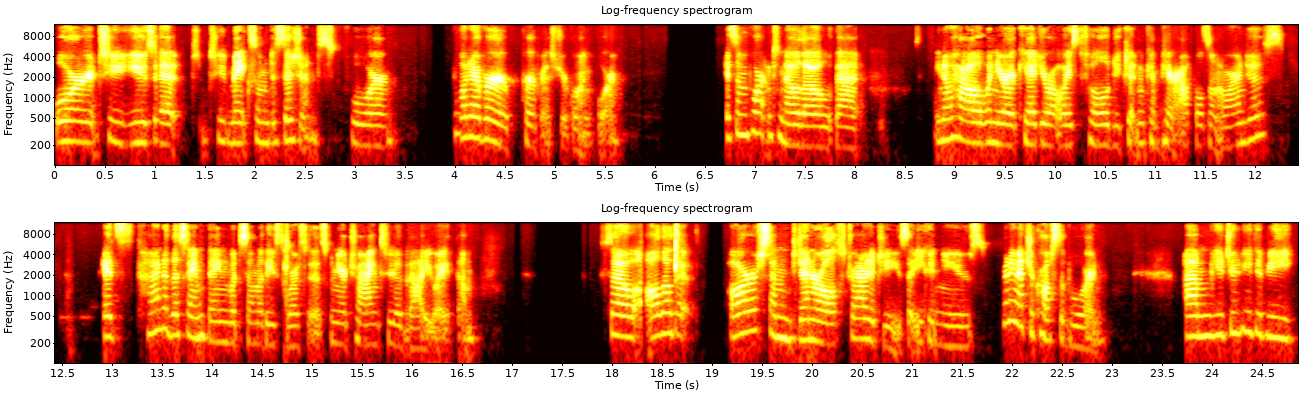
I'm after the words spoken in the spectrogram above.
or to use it to make some decisions for whatever purpose you're going for. It's important to know though that, you know how when you're a kid, you're always told you couldn't compare apples and oranges? It's kind of the same thing with some of these sources when you're trying to evaluate them. So although there are some general strategies that you can use pretty much across the board, um, you do need to be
